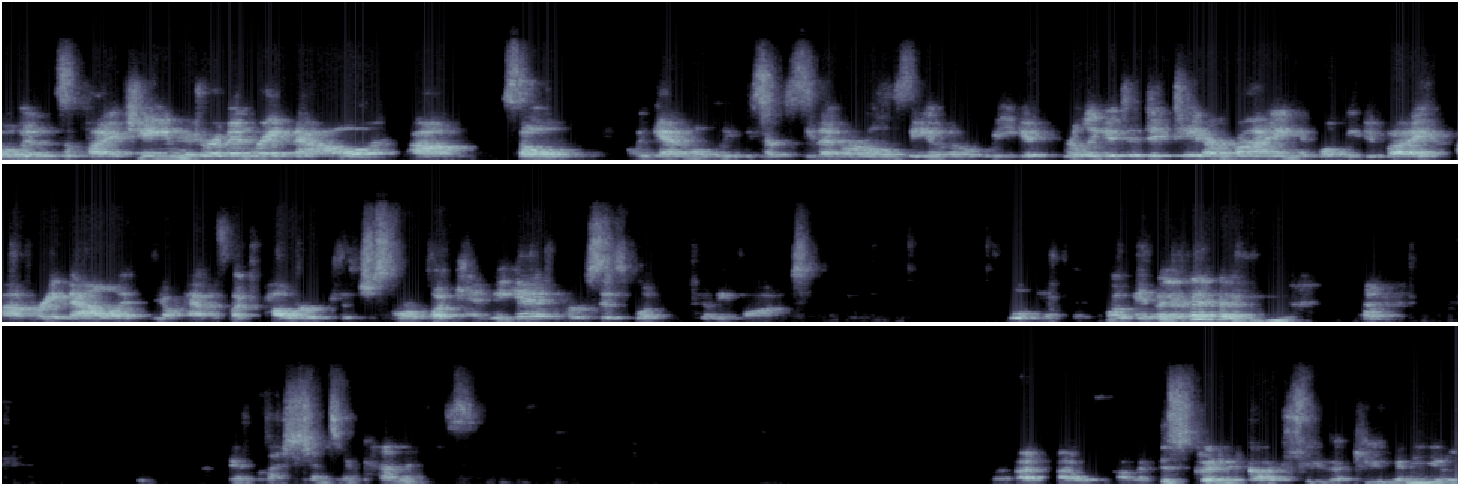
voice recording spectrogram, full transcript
COVID and supply chain okay. driven right now. Um, so again, hopefully we start to see that normalcy of we get really get to dictate our buying and what we do buy. Um, right now, we don't have as much power because it's just more what can we get versus what do we want. We'll get there. We'll get there. Your questions or comments? I, I will comment. This credit card fee actually many years,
